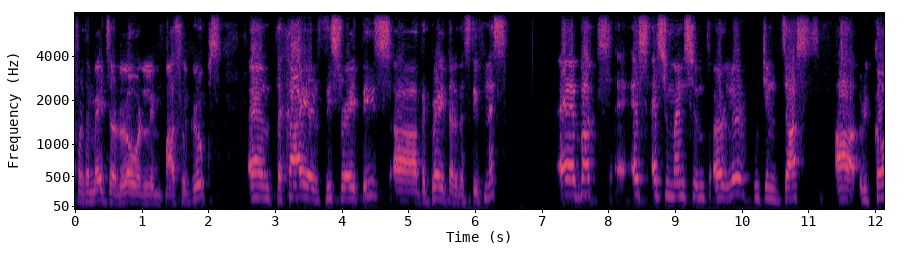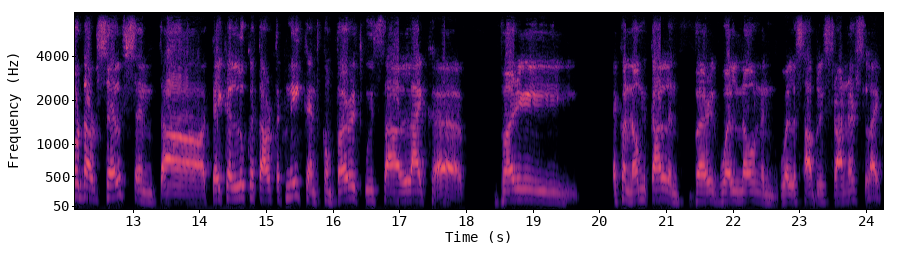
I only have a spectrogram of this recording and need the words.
for the major lower limb muscle groups and the higher this rate is, uh, the greater the stiffness. Uh, but as, as you mentioned earlier, we can just uh, record ourselves and uh, take a look at our technique and compare it with uh, like uh, very economical and very well known and well established runners like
